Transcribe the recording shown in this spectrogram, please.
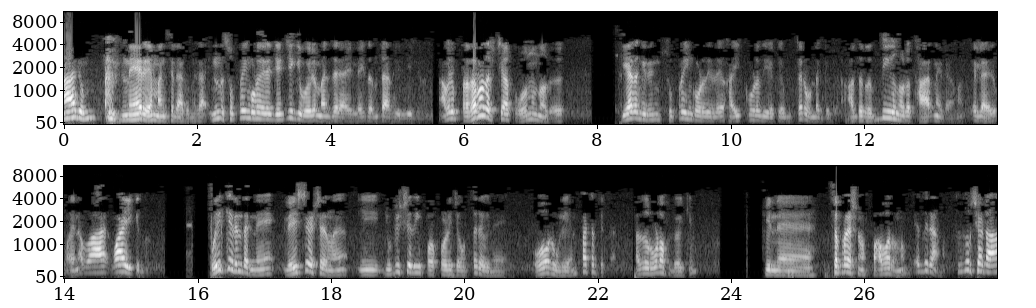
ആരും നേരെ മനസ്സിലാക്കുന്നില്ല. ഇന്ന് സുപ്രീം കോടതിയിലെ ജഡ്ജിക്ക് പോലും മനസ്സിലായില്ല ഇതെന്താണ് എഴുതിയിരിക്കുന്നത്. അവർ പ്രഥമ ദൃഷ്ട്യാ തോന്നുന്നത് ഏതെങ്കിലും സുപ്രീം കോടതിയുടെ ഹൈക്കോടതിയൊക്കെ ഉത്തരവുണ്ടെങ്കിൽ അത് റദ്ദ് ചെയ്യുന്നുള്ള ധാരണയിലാണ് എല്ലാവരും അതിനെ വായിക്കുന്നത്. ഒരിക്കലും തന്നെ രജിസ്ട്രേഷന് ഈ ജുഡീഷ്യറി പുറപ്പെടുവിച്ച ഉത്തരവിനെ ഓവർ റൂൾ ചെയ്യാൻ പറ്റത്തില്ല. അത് റൂൾ ഓഫ് ലോയ്ക്കും പിന്നെ സെപ്പറേഷൻ ഓഫ് പവറിനും എതിരാണ്. തീർച്ചയായിട്ടും ആ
